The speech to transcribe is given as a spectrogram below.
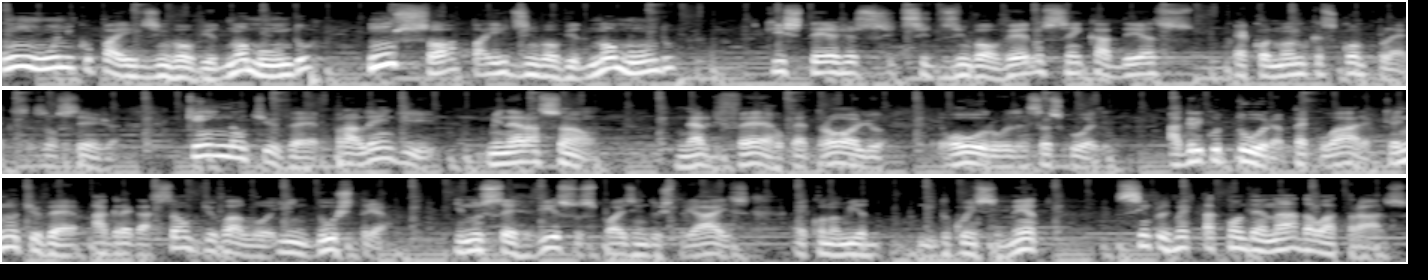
um único país desenvolvido no mundo, um só país desenvolvido no mundo que esteja se desenvolvendo sem cadeias econômicas complexas. Ou seja, quem não tiver, para além de mineração, minério de ferro, petróleo, ouro, essas coisas, agricultura, pecuária, quem não tiver agregação de valor e indústria e nos serviços pós-industriais, a economia do conhecimento, simplesmente está condenado ao atraso.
